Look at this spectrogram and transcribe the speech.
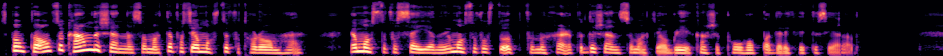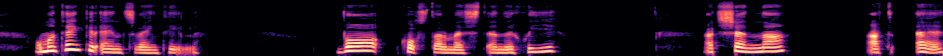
Spontant så kan det kännas som att fast jag måste få tala om här. Jag måste få säga nu, jag måste få stå upp för mig själv för det känns som att jag blir kanske påhoppad eller kritiserad. Om man tänker en sväng till. Vad kostar mest energi? Att känna att äh,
